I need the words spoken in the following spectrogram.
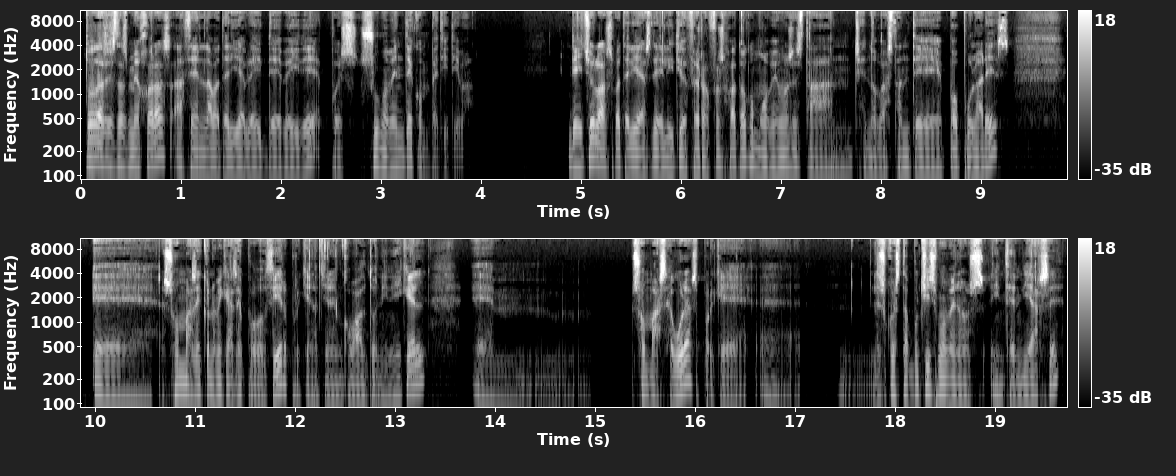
Todas estas mejoras hacen la batería Blade de BID pues sumamente competitiva. De hecho, las baterías de litio ferrofosfato, como vemos, están siendo bastante populares eh, son más económicas de producir porque no tienen cobalto ni níquel, em, son más seguras porque eh, les cuesta muchísimo menos incendiarse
